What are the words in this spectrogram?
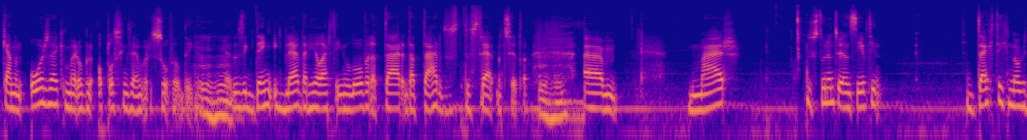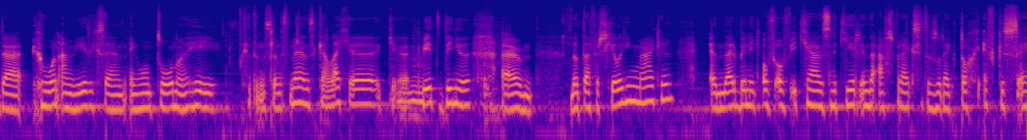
kan een oorzaak, maar ook een oplossing zijn voor zoveel dingen. Mhm. dus ik denk... Ik blijf daar heel hard in geloven dat daar, dat daar de, de strijd moet zitten. Mhm. Ehm, maar... Dus toen in 2017 dacht ik nog dat gewoon aanwezig zijn en gewoon tonen, hey, ik zit in de slimste mens, ik kan lachen, ik, eh, ik mm. weet dingen, um, dat dat verschil ging maken. En daar ben ik, of, of ik ga eens een keer in de afspraak zitten, zodat ik toch even, eh,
